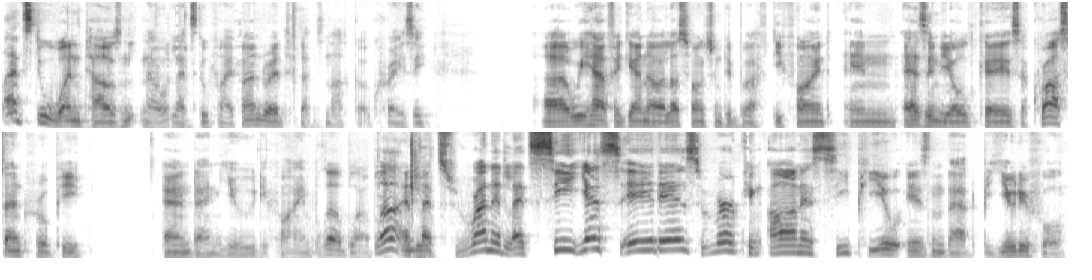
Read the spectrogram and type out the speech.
Let's do 1000. No, let's do 500. Let's not go crazy. Uh, we have again our loss function defined in, as in the old case, a cross entropy. And then you define blah, blah, blah. And let's run it. Let's see. Yes, it is working on a CPU. Isn't that beautiful?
